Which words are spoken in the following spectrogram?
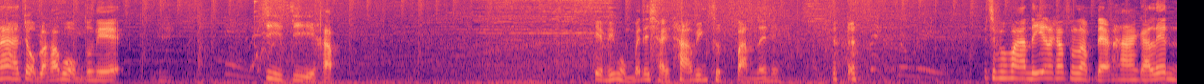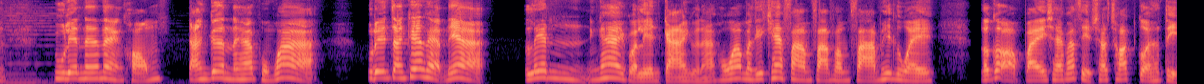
น่าจบแล้วครับผมตรงนี้จีจีครับ เกมนี้ผมไม่ได้ใช้ทางวิ่งสุดปั่นเลยนี่ก็จะประมาณนี้นะครับสำหรับแนวทางการเล่นดูเลนในตำแหน่งของจังเกิลนะครับ ผมว่าดูเลนจังเกิลแบบเนี้ยเล่นง่ายกว่าเลนกลางอยู่นะ เพราะว่ามันแค่ฟาร์มฟาร์มฟาร์มฟาร์มให้รวย แล้วก็ออกไปใช้พาสซีฟช็อตช็อตกดสติ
